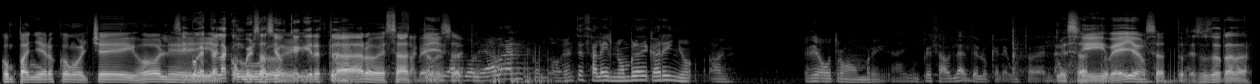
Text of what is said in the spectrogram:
compañeros como el Che y Jorge. Sí, porque esta es la conversación y- que quieres tener. Claro, exacto, Exacto. exacto. Cuando le hablan, cuando obviamente sale el nombre de cariño, ay, ese otro hombre. Ahí empieza a hablar de lo que le gusta de él. Exacto, Sí, bello. Exacto. De eso se trata.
